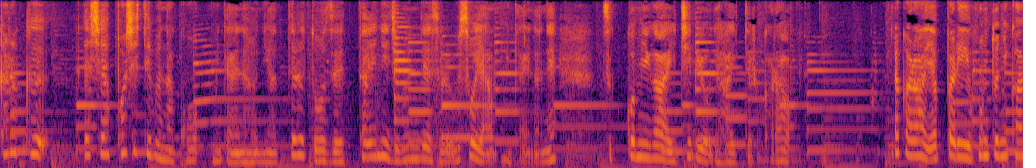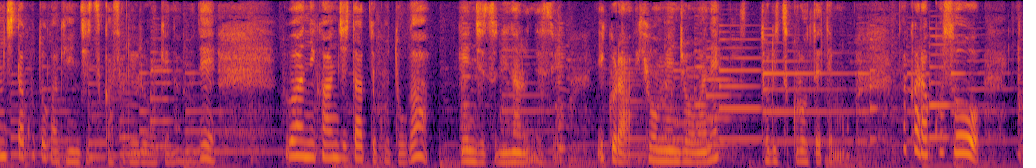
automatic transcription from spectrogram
明るく私はポジティブな子みたいな風にやってると絶対に自分でそれ嘘やんみたいなね。ツッコミが1秒で入ってるから。だからやっぱり本当に感じたことが現実化されるわけなので不安に感じたってことが現実になるんですよいくら表面上はね取り繕っててもだからこそ一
